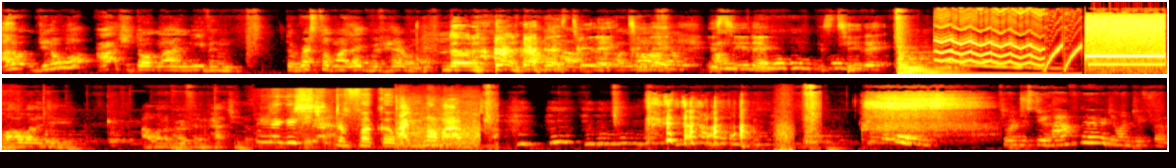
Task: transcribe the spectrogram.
I don't. Do you know what? I actually don't mind leaving the rest of my leg with hair on it. No, no, no, it's too late. Too oh, late. It's too oh, late. It's too late. What I want to do, I want to go for the patchy look. Nigga, shut ass. the fuck up. Are you normal? Do you want to just do half there or do you want to do full?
